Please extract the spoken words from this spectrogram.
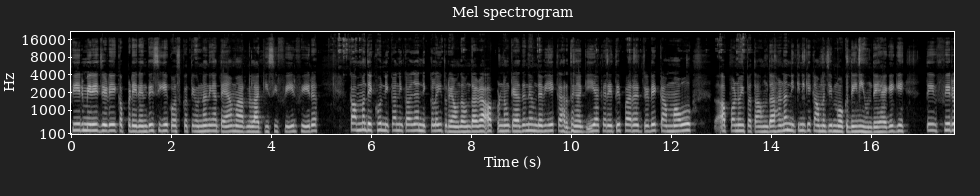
ਫਿਰ ਮੇਰੇ ਜਿਹੜੇ ਕੱਪੜੇ ਰਹਿੰਦੇ ਸੀਗੇ ਕੁਛ ਕੁ ਤੇ ਉਹਨਾਂ ਦੀਆਂ ਤੈਆਂ ਮਾਰਨ ਲੱਗ ਗਈ ਸੀ। ਫਿਰ ਫਿਰ ਕੰਮ ਦੇਖੋ ਨਿੱਕਾ ਨਿੱਕਾ ਜਿਹਾ ਨਿਕਲ ਹੀ ਤੁਰਿਆ ਆਉਂਦਾ ਹੁੰਦਾ ਗਾ। ਆਪਾਂ ਨੂੰ ਕਹਿ ਦਿੰਦੇ ਹੁੰਦੇ ਵੀ ਇਹ ਕਰਦੀਆਂ ਕੀ ਆ ਘਰੇ ਤੇ, ਪਰ ਜਿਹੜੇ ਕੰਮ ਆ ਉਹ ਆਪਾਂ ਨੂੰ ਹੀ ਪਤਾ ਹੁੰਦਾ ਹੈ ਨਾ ਨਿੱਕੇ ਨਿੱਕੇ ਕੰਮ ਜੇ ਮੁੱਕਦੇ ਹੀ ਨਹੀਂ ਹੁੰਦੇ ਹੈਗੇਗੇ। ਅਤੇ ਫਿਰ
